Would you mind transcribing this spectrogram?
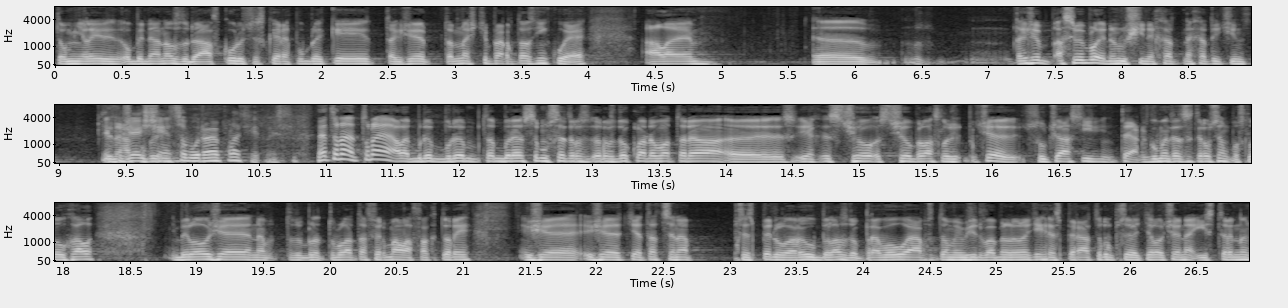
to měli objednáno s dodávkou do České republiky, takže tam ještě pár otazníků je, ale e, takže asi by bylo jednodušší nechat, nechat ty čín, Jakože ještě něco budeme platit, myslím. Ne, to ne, to ne, ale bude, bude, to bude se muset roz, rozdokladovat teda, eh, jak, z, čeho, z čeho byla složena, protože součástí té argumentace, kterou jsem poslouchal, bylo, že to byla, to byla ta firma La Factory, že, že tě ta cena přes 5 dolarů byla s dopravou a já přitom vím, že 2 miliony těch respirátorů přiletělo China Eastern eh,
